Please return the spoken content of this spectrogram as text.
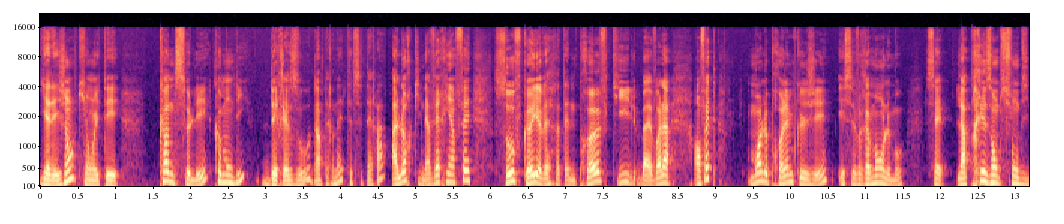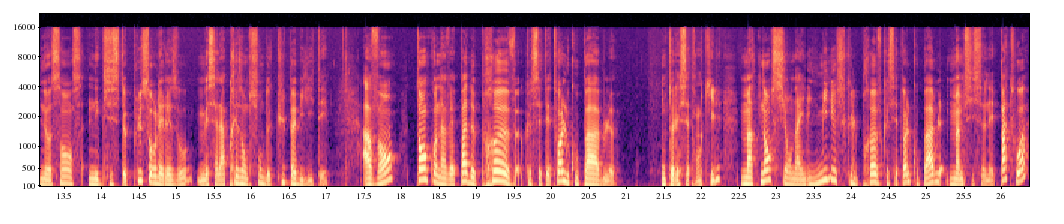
Il y a des gens qui ont été cancellés, comme on dit, des réseaux, d'internet, etc., alors qu'ils n'avaient rien fait. Sauf qu'il y avait certaines preuves qui. Ben voilà. En fait, moi, le problème que j'ai, et c'est vraiment le mot, c'est la présomption d'innocence n'existe plus sur les réseaux, mais c'est la présomption de culpabilité. Avant, tant qu'on n'avait pas de preuve que c'était toi le coupable, on te laissait tranquille. Maintenant, si on a une minuscule preuve que c'est toi le coupable, même si ce n'est pas toi,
